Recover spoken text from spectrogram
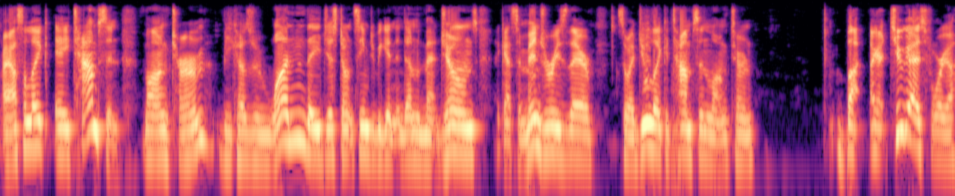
I also like a Thompson long term because one, they just don't seem to be getting it done with Matt Jones. They got some injuries there. So I do like a Thompson long term. But I got two guys for you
